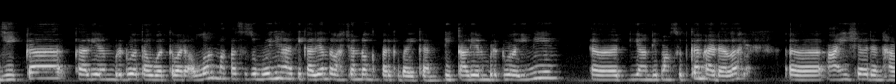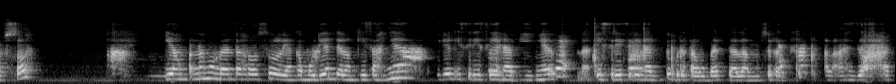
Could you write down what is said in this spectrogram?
jika kalian berdua taubat kepada Allah maka sesungguhnya hati kalian telah condong kepada kebaikan. Di kalian berdua ini uh, yang dimaksudkan adalah Aisyah dan Hafsah yang pernah membantah Rasul yang kemudian dalam kisahnya kemudian istri-istri nabinya nah, istri-istri nabi itu bertaubat dalam surat Al-Ahzab ayat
